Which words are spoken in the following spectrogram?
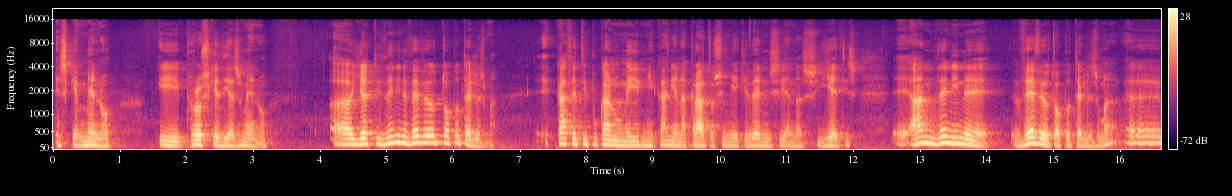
εσκεμμένο ή προσχεδιασμένο, γιατί δεν είναι βέβαιο το αποτέλεσμα. Ε, κάθε τι που κάνουμε ή κάνει ένα κράτος ή μια κυβέρνηση, ένας ηγέτης, ε, αν δεν είναι βέβαιο το αποτέλεσμα, ε,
